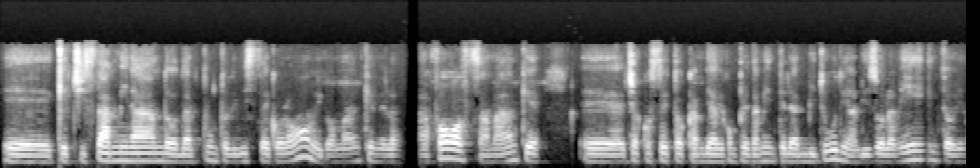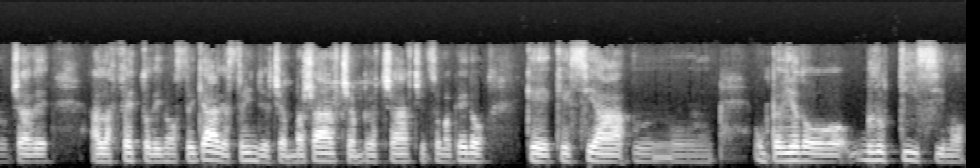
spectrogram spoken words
eh, che ci sta minando dal punto di vista economico, ma anche nella forza, ma anche eh, ci ha costretto a cambiare completamente le abitudini, all'isolamento, a rinunciare all'affetto dei nostri cari, a stringerci, a baciarci, a abbracciarci, insomma credo che, che sia um, un periodo bruttissimo,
